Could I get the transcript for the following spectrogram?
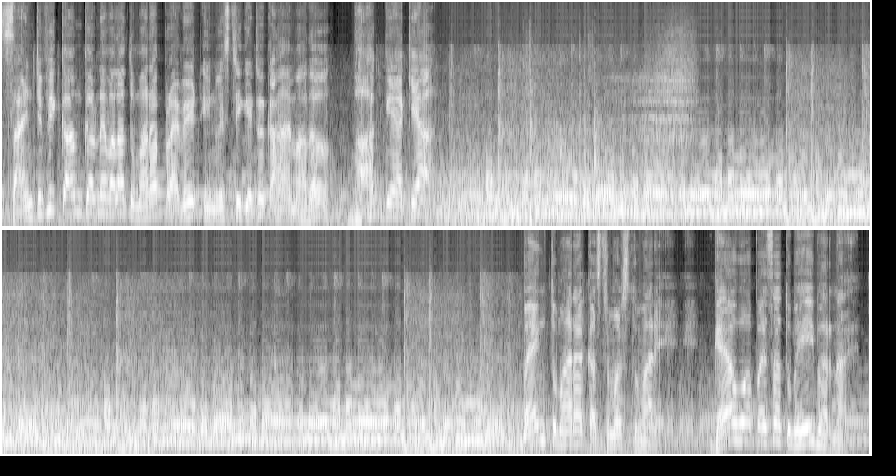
साइंटिफिक काम करने वाला तुम्हारा प्राइवेट इन्वेस्टिगेटर कहाँ है माधव? भाग गया क्या? बैंक तुम्हारा कस्टमर्स तुम्हारे। गया हुआ पैसा तुम्हें ही भरना है।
